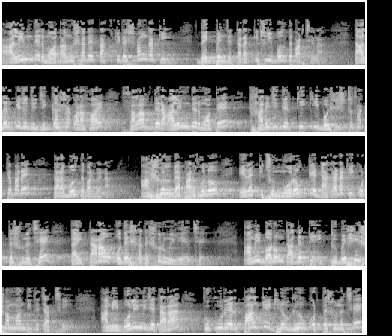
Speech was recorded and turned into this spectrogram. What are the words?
আলিমদের মতানুসারে তাকফিরের সংজ্ঞা কি? দেখবেন যে তারা কিছুই বলতে পারছে না। তাদেরকে যদি জিজ্ঞাসা করা হয়, সালাফদের আলিমদের মতে খারিজিদের কি কি বৈশিষ্ট্য থাকতে পারে, তারা বলতে পারবে না। আসল ব্যাপার হলো, এরা কিছু মোরককে ডাকাডাকি করতে শুনেছে, তাই তারাও ওদের সাথে সুর মিলিয়েছে। আমি বরং তাদেরকে একটু বেশি সম্মান দিতে চাচ্ছি। আমি বলিনি যে তারা কুকুরের পালকে ঘেউ ঘেউ করতে শুনেছে,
